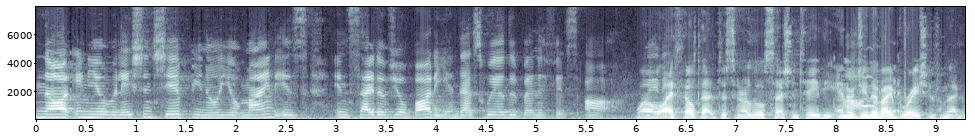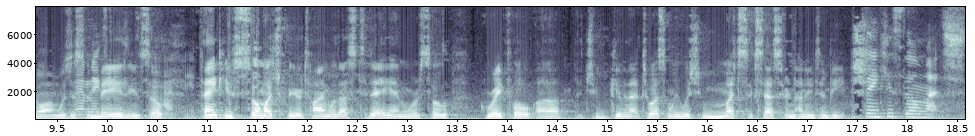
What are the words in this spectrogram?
not in your relationship, you know, your mind is inside of your body and that's where the benefits are. Well, really. I felt that just in our little session today. The energy oh, and the vibration from that gong was just amazing. So, so thank you so much for your time with us today and we're so grateful uh, that you've given that to us and we wish you much success here in Huntington Beach. Thank you so much.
